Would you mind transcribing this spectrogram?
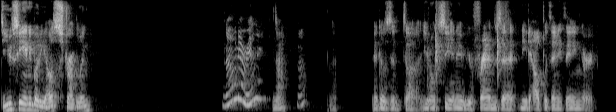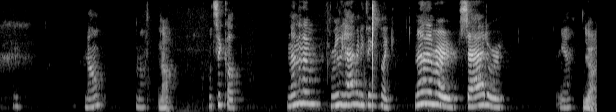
Do you see anybody else struggling? No, not really. No. No. No. It doesn't. Uh, you don't see any of your friends that need help with anything, or No. No. no? What's it called? None of them really have anything like. None of them are sad or. Yeah. Yeah.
